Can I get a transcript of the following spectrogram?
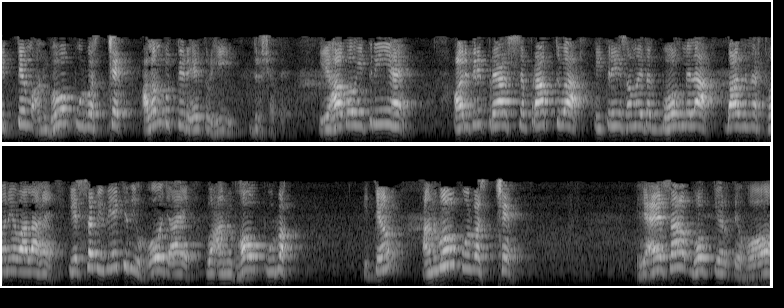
इतम अनुभव पूर्व अलम बुद्धि हेतु ही दृश्य है यह भोग इतनी ही है और इतनी प्रयास से प्राप्त हुआ, इतने ही समय तक भोग मिला, बाद में नष्ट होने वाला है, ये सब विवेक यदि हो जाए, वह अनुभव पूर्वक इतम अनुभव पूर्वक ऐसा भोग करते हो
